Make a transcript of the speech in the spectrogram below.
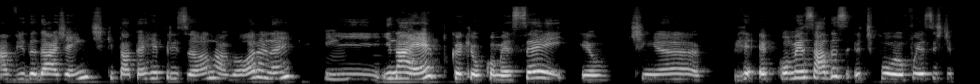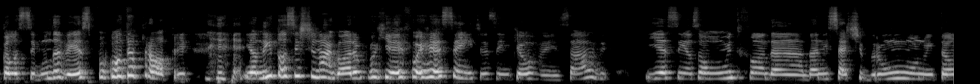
A Vida da Gente, que está até reprisando agora, né? E, e, na época que eu comecei, eu tinha começado, tipo, eu fui assistir pela segunda vez por conta própria. e eu nem tô assistindo agora porque foi recente, assim, que eu vi, sabe? E, assim, eu sou muito fã da, da Anissete Bruno, então,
